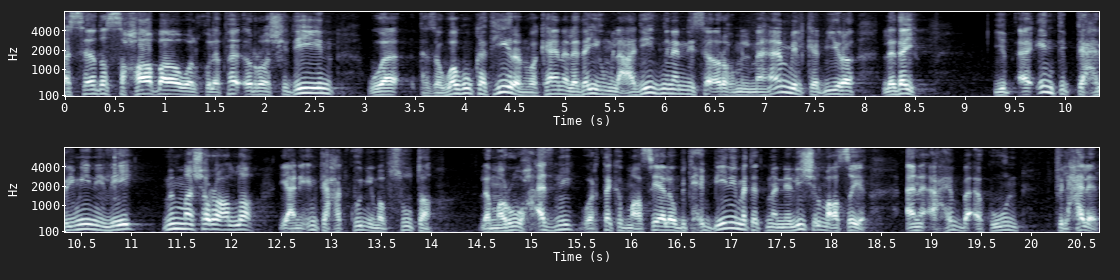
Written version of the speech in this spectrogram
السادة الصحابة والخلفاء الراشدين وتزوجوا كثيرا وكان لديهم العديد من النساء رغم المهام الكبيرة لديهم. يبقى أنت بتحرميني ليه؟ مما شرع الله. يعني أنت هتكوني مبسوطة لما أروح أزني وأرتكب معصية. لو بتحبيني ما تتمنليش المعصية. أنا أحب أكون في الحلال.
